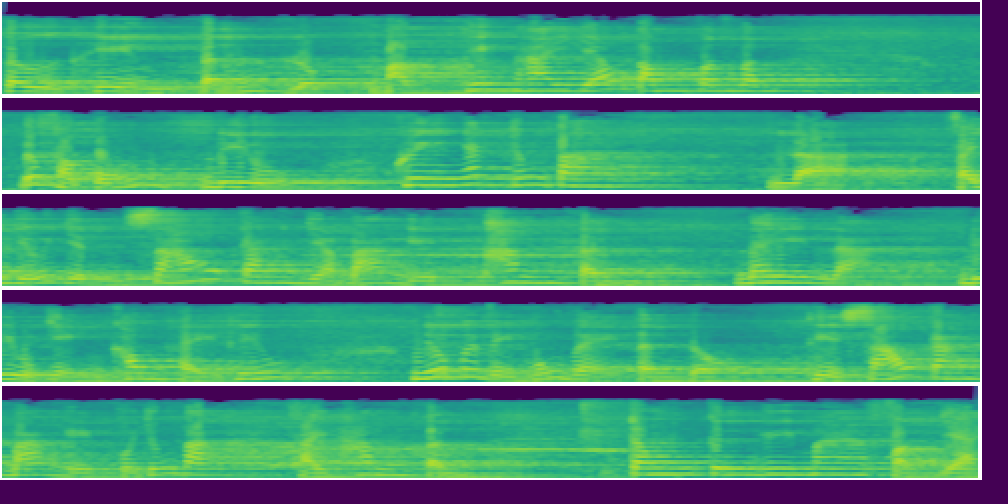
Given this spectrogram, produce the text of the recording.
từ thiền tịnh, luật mật, thiên thai, giáo tông, vân vân, đức phật cũng đều khuyên nhắc chúng ta là phải giữ gìn sáu căn và ba nghiệp thanh tịnh. Đây là điều kiện không thể thiếu. Nếu quý vị muốn về tịnh độ, thì sáu căn, ba nghiệp của chúng ta phải thanh tịnh. Trong kinh duy ma, phật dạy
